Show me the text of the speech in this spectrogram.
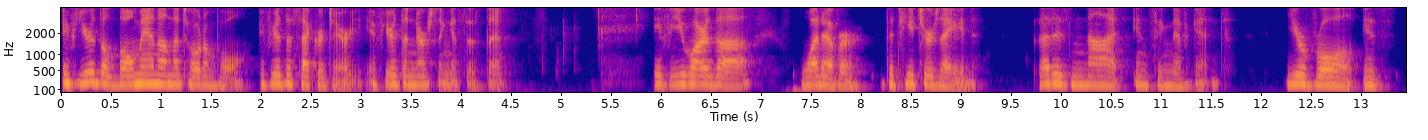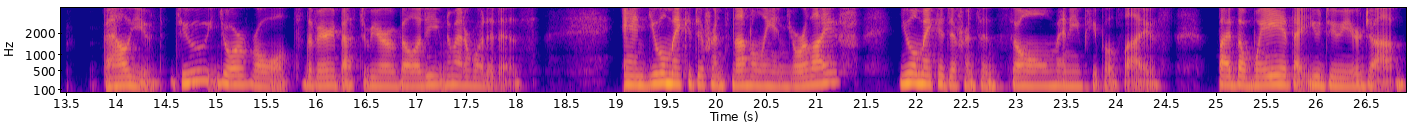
if you're the low man on the totem pole, if you're the secretary, if you're the nursing assistant, if you are the whatever, the teacher's aide, that is not insignificant. Your role is valued. Do your role to the very best of your ability, no matter what it is. And you will make a difference not only in your life, you will make a difference in so many people's lives by the way that you do your job.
